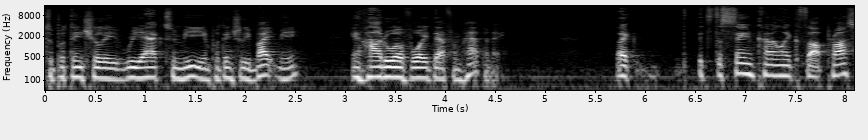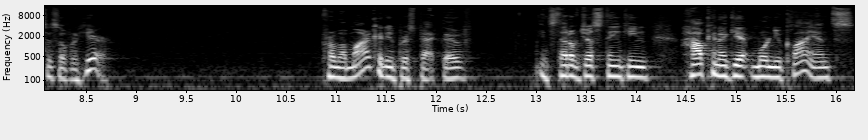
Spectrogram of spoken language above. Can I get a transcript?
to potentially react to me and potentially bite me, and how to avoid that from happening. Like, it's the same kind of like thought process over here. From a marketing perspective, instead of just thinking, how can I get more new clients?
